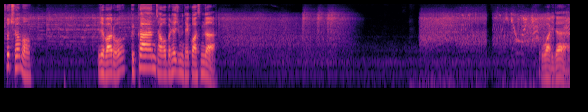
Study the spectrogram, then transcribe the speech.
좋죠, 뭐. 이제 바로 극한 작업을 해주면 될 것 같습니다. 오알이다.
